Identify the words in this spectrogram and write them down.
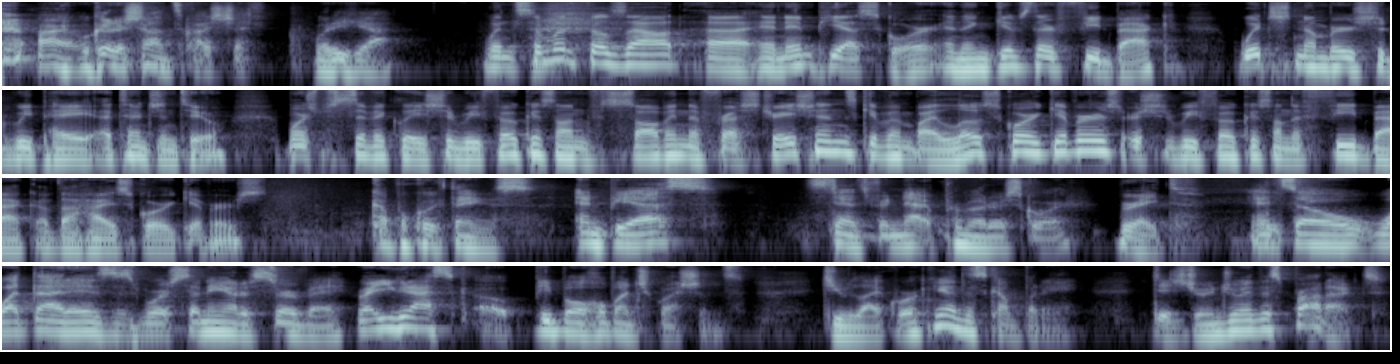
All right, we'll go to Sean's question. What do you got? When someone fills out uh, an NPS score and then gives their feedback, which numbers should we pay attention to? More specifically, should we focus on solving the frustrations given by low score givers or should we focus on the feedback of the high score givers? A couple quick things. NPS, stands for Net Promoter Score. Right. And so what that is is we're sending out a survey, right? You can ask oh, people a whole bunch of questions. Do you like working at this company? Did you enjoy this product?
